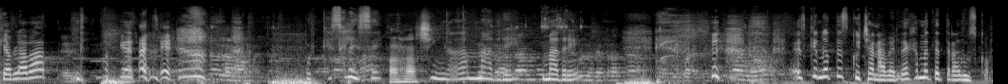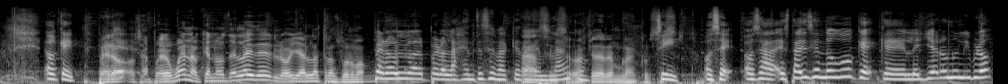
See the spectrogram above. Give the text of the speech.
que hablaba, no, la mamá. ¿Por qué se le dice Ajá. chingada madre, madre? Es que no te escuchan, a ver, déjame te traduzco. Ok, Pero, eh, o sea, pero bueno, que nos dé la idea y luego ya la transformamos. pero, lo- pero la gente se va a quedar Ah, en sí, blanco. se va a quedar en blanco. Sí, sí. o sea, o sea, está diciendo Hugo que, que leyeron un libro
